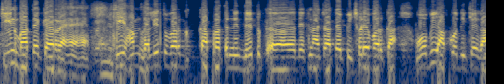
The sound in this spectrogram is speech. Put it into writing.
तीन बातें कर रहे हैं कि हम दलित वर्ग का प्रतिनिधित्व देखना चाहते हैं, पिछड़े वर्ग का, वो भी आपको दिखेगा।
